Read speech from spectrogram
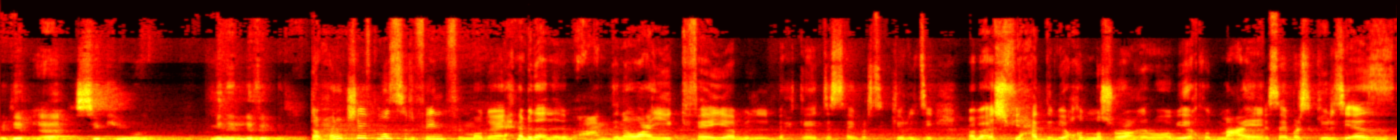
بتبقى secure من ال level بتاعه طب حضرتك شايف مصر فين في الموضوع؟ يعني إحنا بدأنا نبقى عندنا وعي كفاية بحكاية ال cyber security ما بقاش في حد بياخد مشروع غير هو بياخد معاه ال cyber security as.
